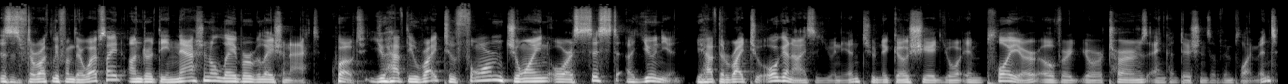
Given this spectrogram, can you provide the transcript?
This is directly from their website under the National Labor Relation Act. Quote, you have the right to form, join, or assist a union. You have the right to organize a union to negotiate your employer over your terms and conditions of employment.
